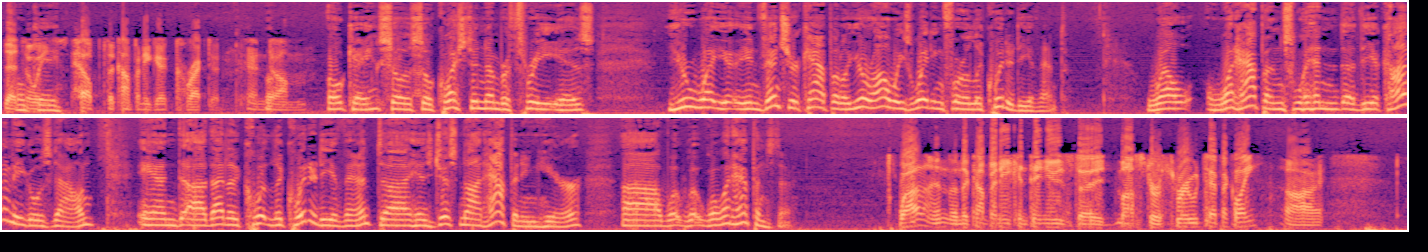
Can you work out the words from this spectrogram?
that's okay. always helped the company get corrected. And um, okay, so so question number three is. You're what in venture capital. You're always waiting for a liquidity event. Well, what happens when the, the economy goes down and uh, that liqu- liquidity event uh, is just not happening here? Uh, what, what, what, happens then? Well, and the company continues to muster through typically. Uh,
